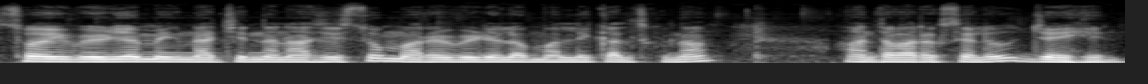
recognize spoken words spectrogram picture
సో ఈ వీడియో మీకు నచ్చిందని ఆశిస్తూ మరో వీడియోలో మళ్ళీ కలుసుకుందాం. అంతవరకు సెలవు. జై హింద్.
